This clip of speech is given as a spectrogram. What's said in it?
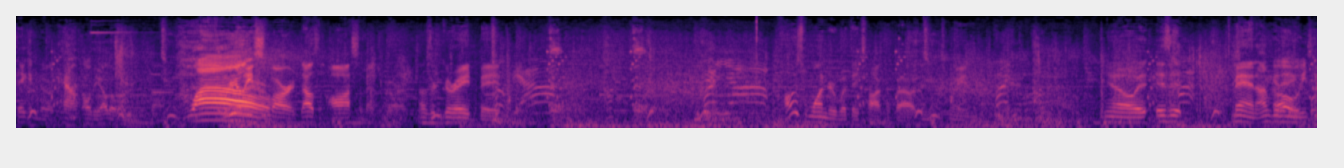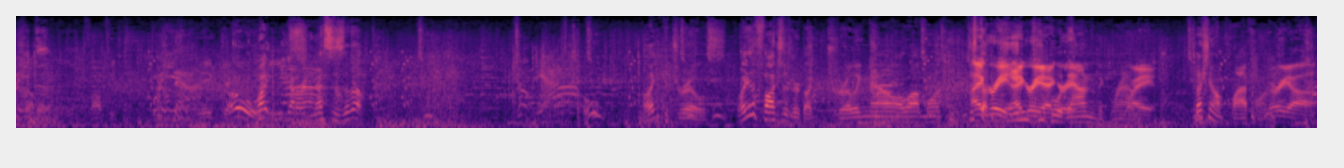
take into account all the other ones he's. Wow. Really smart. That was awesome edge guard. That was a great bait. I always wonder what they talk about in between. You know, is it, man, I'm getting, Oh, he's in trouble. Salty's big oh, what? You got around? messes it up. Oh, I like the drills. I like the Foxes are like drilling now a lot more. Just I agree, I agree, I agree. down to the ground. Right. Especially on platforms. Very uh,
